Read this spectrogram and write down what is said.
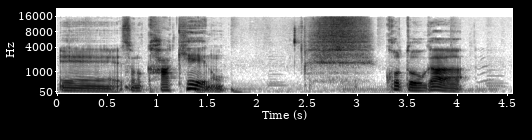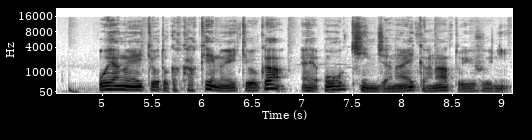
えー、その家計のことが親の影響とか家計の影響が、え、大きいんじゃないかなというふうに、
